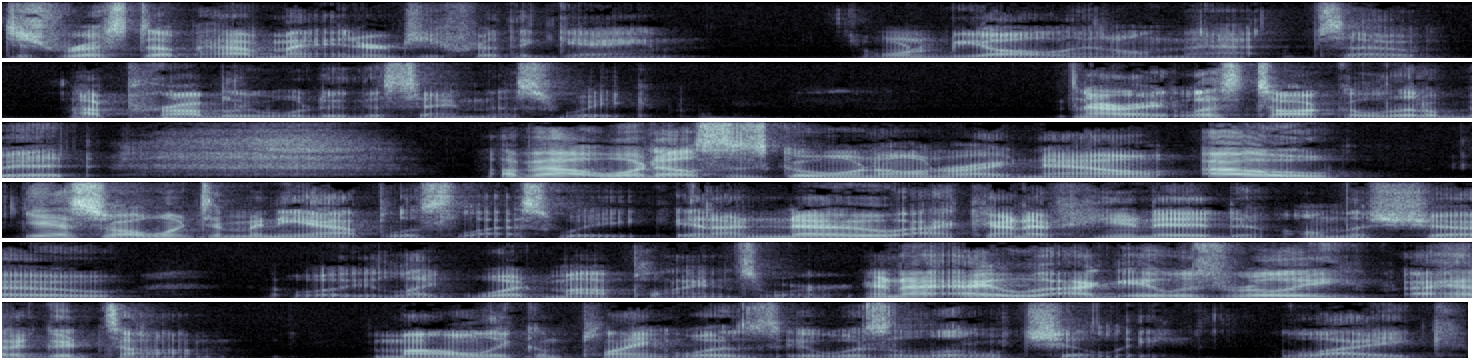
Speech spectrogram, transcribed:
just rest up, have my energy for the game. I want to be all in on that. So I probably will do the same this week. All right, let's talk a little bit about what else is going on right now. Oh, yeah, so I went to Minneapolis last week, and I know I kind of hinted on the show like what my plans were, and I, I, I it was really I had a good time. My only complaint was it was a little chilly. Like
